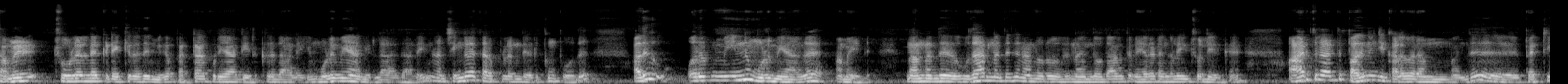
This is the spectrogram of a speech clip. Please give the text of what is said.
தமிழ் சூழல்ல கிடைக்கிறது மிக பற்றாக்குறையாக இருக்கிறதாலையும் முழுமையாக இல்லாததாலையும் நான் சிங்கள தரப்புல இருந்து எடுக்கும் போது அது ஒரு இன்னும் முழுமையாக அமையுது. நான் வந்து உதாரணத்துக்கு நான் ஒரு நான் இந்த உதாரணத்தை வேற இடங்களையும் சொல்லியிருக்கேன். ஆயிரத்தி தொள்ளாயிரத்தி பதினஞ்சு கலவரம் வந்து பற்றி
